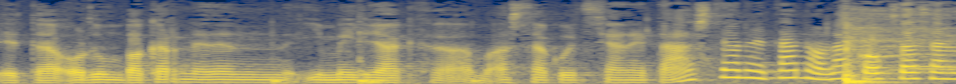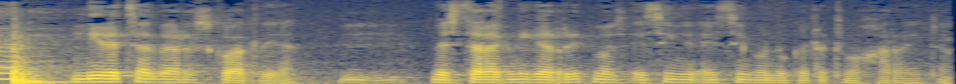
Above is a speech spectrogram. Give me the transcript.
Eta orduan bakarne den emailak azteako etzean eta aste honetan olako gauza niretzat beharrezkoak dira. Bestalak nik erritmo ezin, ezingo nuke erritmo jarraitu.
